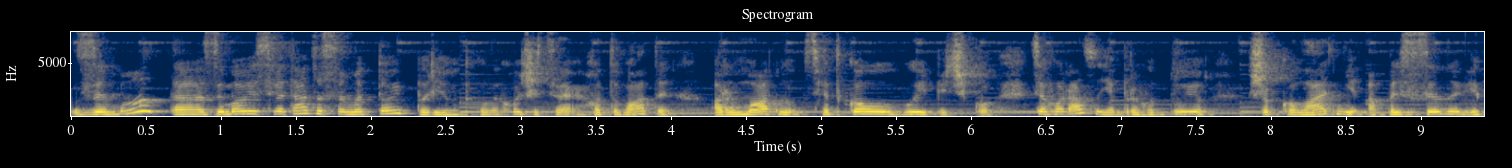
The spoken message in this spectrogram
Зима та зимові свята це саме той період, коли хочеться готувати ароматну святкову випічку. Цього разу я приготую шоколадні апельсинові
